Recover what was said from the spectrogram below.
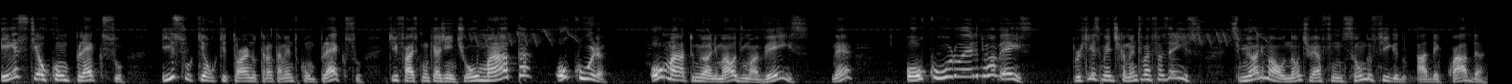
Este é o complexo, isso que é o que torna o tratamento complexo, que faz com que a gente ou mata ou cura. Ou mata o meu animal de uma vez, né? Ou curo ele de uma vez. Porque esse medicamento vai fazer isso. Se o meu animal não tiver a função do fígado adequada,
